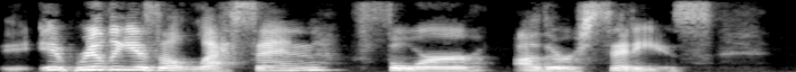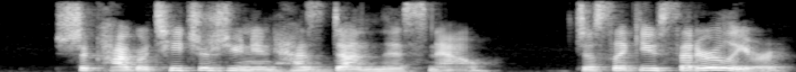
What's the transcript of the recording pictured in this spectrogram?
it really is a lesson for other cities. Chicago Teachers Union has done this now just like you said earlier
